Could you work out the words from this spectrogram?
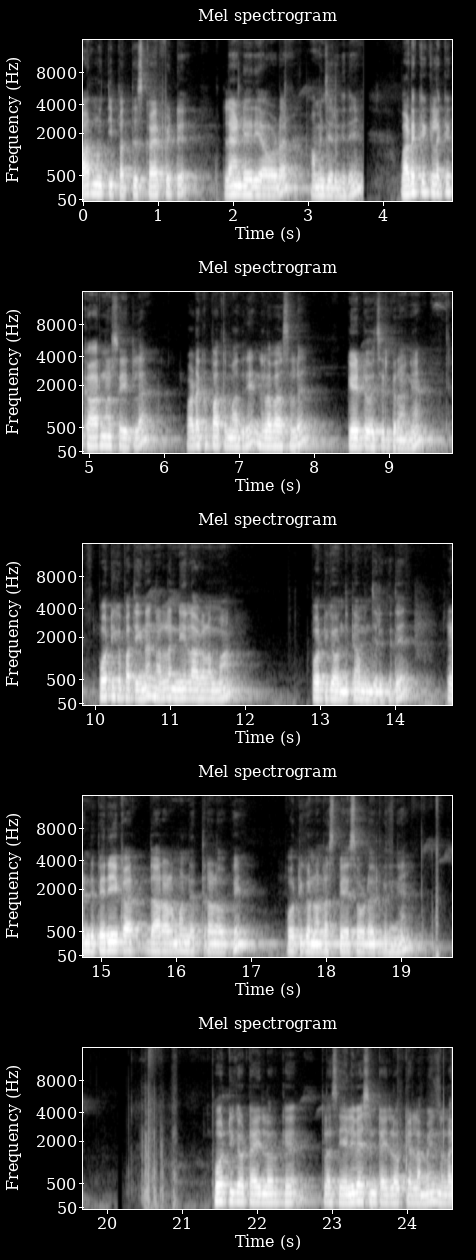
அறுநூற்றி பத்து ஸ்கொயர் ஃபீட்டு லேண்ட் ஏரியாவோட அமைஞ்சிருக்குது. வடக்கு கிழக்கு கார்னர் சைட்டில் வடக்கு பார்த்த மாதிரியே நிலவாசல் கேட்டு வச்சுருக்குறாங்க. போர்ட்டிக்கோ பார்த்தீங்கன்னா நல்ல நீளாகலமாக போர்ட்டிக்கோ வந்துட்டு அமைஞ்சிருக்குது. ரெண்டு பெரிய கார் தாராளமாக நிறுத்துகிற அளவுக்கு போர்ட்டிகோ நல்ல ஸ்பேஸோடு இருக்குதுங்க. Portico tile work plus elevation tile work எல்லாமே நல்லா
